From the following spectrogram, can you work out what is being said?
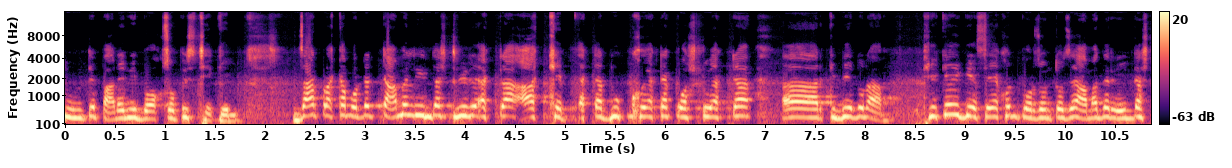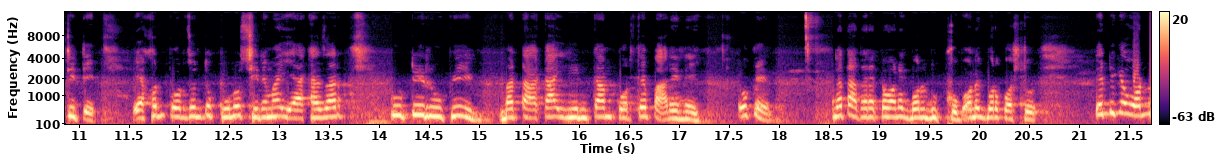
তুলতে পারেনি বক্স অফিস থেকে। যার প্রেক্ষাপটে তামিল ইন্ডাস্ট্রির একটা আক্ষেপ, একটা দুঃখ, একটা কষ্ট, একটা আর কি বেদনা। থেকেই গেছে এখন পর্যন্ত যে আমাদের ইন্ডাস্ট্রিতে এখন পর্যন্ত কোনো সিনেমায় এক হাজার কোটি রুপি বা টাকা ইনকাম করতে পারেনি। ওকে না, তাদের একটা অনেক বড় দুঃখ, অনেক বড় কষ্ট। এদিকে অন্য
